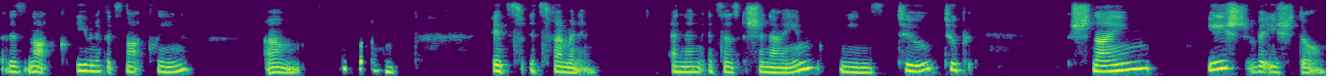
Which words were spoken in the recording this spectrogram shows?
that is not, even if it's not clean, um, it's it's feminine. And then it says shnaim means two, two. Shnaim ish ve'ishto.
